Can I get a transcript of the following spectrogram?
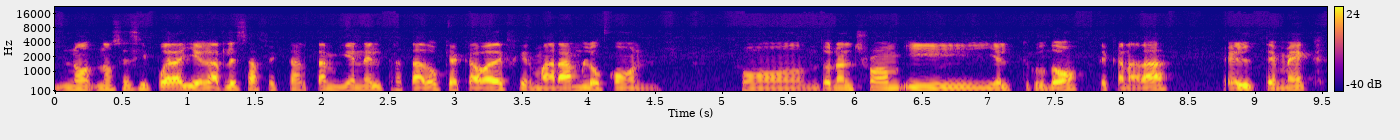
no, no sé si pueda llegarles a afectar también el tratado que acaba de firmar AMLO con, con Donald Trump y, y el Trudeau de Canadá el TEMEC.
